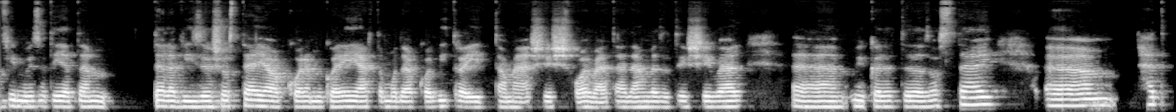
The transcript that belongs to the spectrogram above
Filmvészeti Egyetem televíziós osztálya, akkor, amikor én jártam oda, akkor Vitrai Tamás és Horváth Ádám vezetésével működött az osztály. Hát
